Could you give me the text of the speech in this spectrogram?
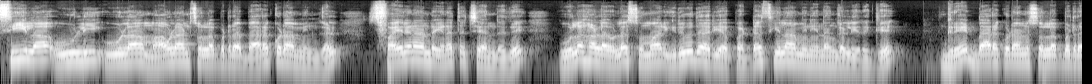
சீலா ஊளி ஊலா மாவுலான்னு சொல்லப்படுற பேரக்குடா மீன்கள் ஸ்பைலன் என்ற இனத்தைச் சேர்ந்தது. உலக அளவில் சுமார் இருபது அறியப்பட்ட சீலா மீன் இனங்கள் இருக்குது கிரேட் பேரக்குடான்னு சொல்லப்படுற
